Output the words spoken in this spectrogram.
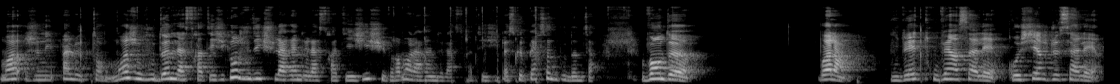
Moi, je n'ai pas le temps. Moi, je vous donne la stratégie. Quand je vous dis que je suis la reine de la stratégie, je suis vraiment la reine de la stratégie parce que personne ne vous donne ça. Vendeur. Voilà. Vous devez trouver un salaire. Recherche de salaire.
